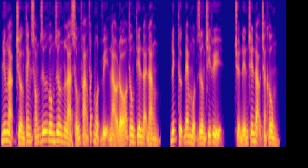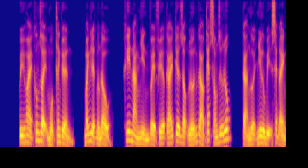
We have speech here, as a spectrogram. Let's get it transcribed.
Nhưng lạc trường thanh sóng giữ bông dương là sống phảng phất một vị nào đó thông thiên đại năng, đích thực đem một dương chi thủy chuyển đến trên đạo chẳng không quỳ hoài không dậy một thanh tuyển, mãnh liệt ngầm đầu, khi nàng nhìn về phía cái kia rộng lớn gào thét sóng giữ lúc, cả người như bị xét đánh.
